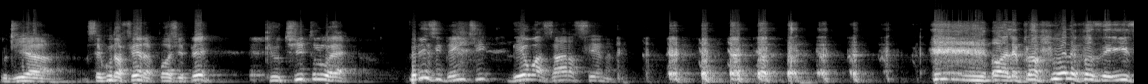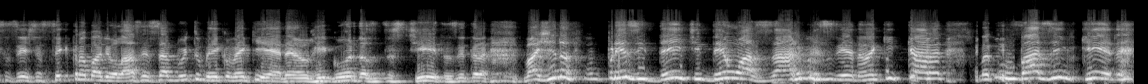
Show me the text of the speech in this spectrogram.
do dia segunda-feira, pós-GP, que o título é Presidente deu azar à cena. Olha, para a Folha fazer isso, seja, você que trabalhou lá, você sabe muito bem como é que é, né? O rigor das, dos títulos. Então, imagina o presidente deu um azar você, não é? Que cara, mas com base em quê, né?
